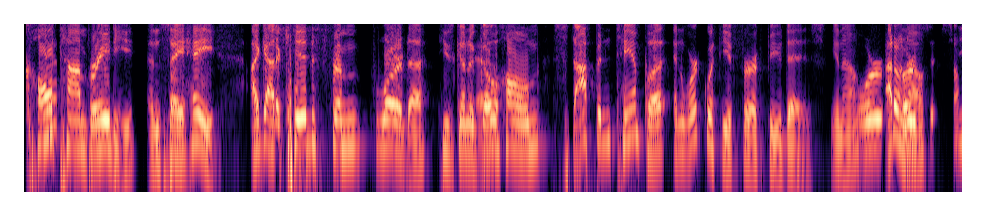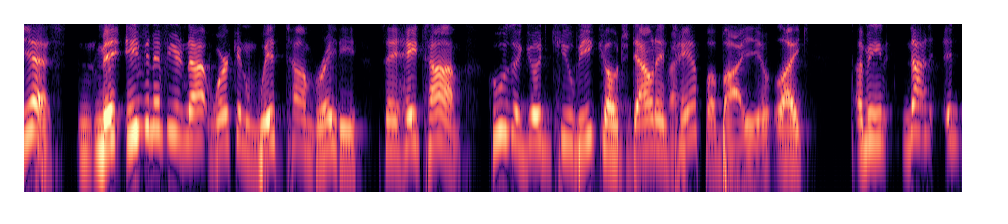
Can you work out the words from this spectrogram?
call Tom Brady, and say, "Hey, I got a kid from Florida. He's gonna go home, stop in Tampa, and work with you for a few days." You know? Or I don't or know. something. Yes, even if you're not working with Tom Brady, say, hey Tom, who's a good QB coach down in Right. Tampa by you? Like, I mean, not it,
